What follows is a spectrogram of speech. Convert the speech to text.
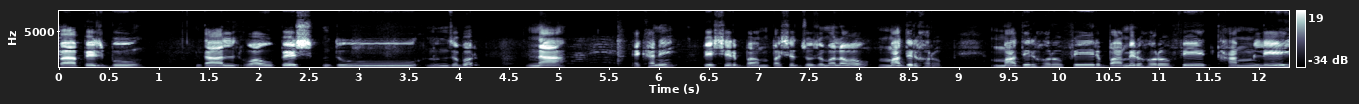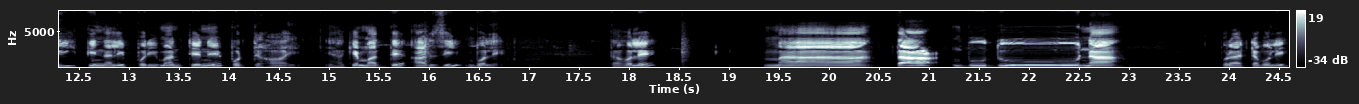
বা পেশ বু, দাল ওয়াউ পেশ দু, নুন জবর, না। এখানে পেশের বাম পাশে যোজমালা ওয়াও, মাদের হরফ। মাদের হরফের, বামের হরফে থামলেই তিন আলিফ পরিমাণ টেনে পড়তে হয়। ইহাকে মাদ্দে আরজি বলে। তাহলে, মা, তা বুদু না, পুরো একটা বলি।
